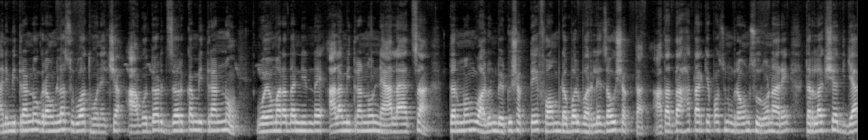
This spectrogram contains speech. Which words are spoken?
आणि मित्रांनो ग्राउंडला सुरुवात होण्याच्या अगोदर जर का मित्रांनो वयोमर्यादा निर्णय आला मित्रांनो न्यायालयाचा तर मग वाढून भेटू शकते. फॉर्म डबल भरले जाऊ शकतात. आता दहा तारखेपासून ग्राउंड सुरू होणार आहे. तर लक्षात घ्या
